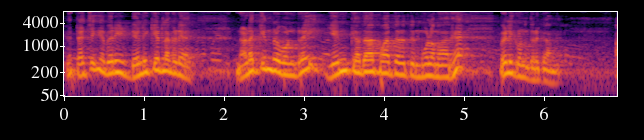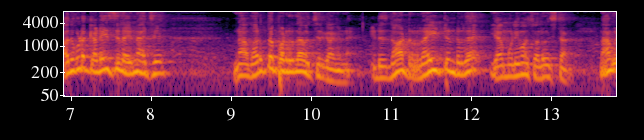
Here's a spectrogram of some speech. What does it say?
இந்த டச்சிங் வெரி டெலிகேட்லாம் கிடையாது. நடக்கின்ற ஒன்றை என் கதாபாத்திரத்தின் மூலமாக வெளிக்கொண்டு வந்திருக்காங்க அது கூட கடைசியில் என்னாச்சு? நான் வருத்தப்படுறதா வச்சுருக்காங்க என்ன? இட் இஸ் நாட் ரைட்டுன்றதை என் மூலியமாக சொல்ல வச்சுட்டாங்க. நான்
